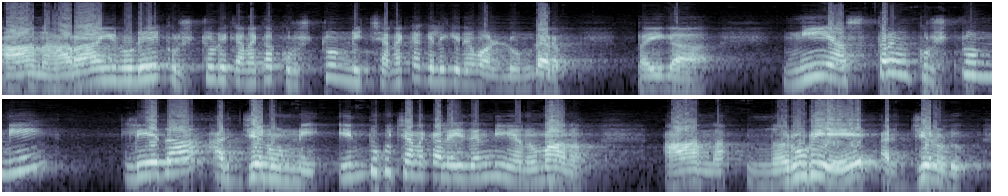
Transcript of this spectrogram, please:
ఆ నారాయణుడే కృష్ణుడి కనుక కృష్ణుణ్ణి చెనకగలిగిన వాళ్ళు ఉండరు. పైగా నీ అస్త్రం కృష్ణుణ్ణి లేదా అర్జునుణ్ణి. ఎందుకు చెనకలేదని నీ అనుమానం? ఆ న- నరుడే అర్జునుడు.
